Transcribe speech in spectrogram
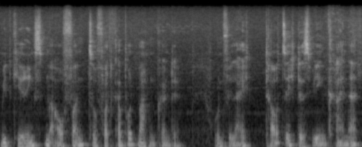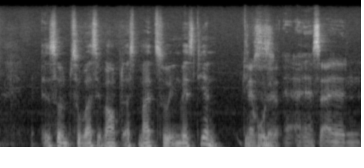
mit geringstem Aufwand sofort kaputt machen könnte. Und vielleicht traut sich deswegen keiner, so, sowas überhaupt erstmal zu investieren, die das Kohle. Ist, äh, ist ein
